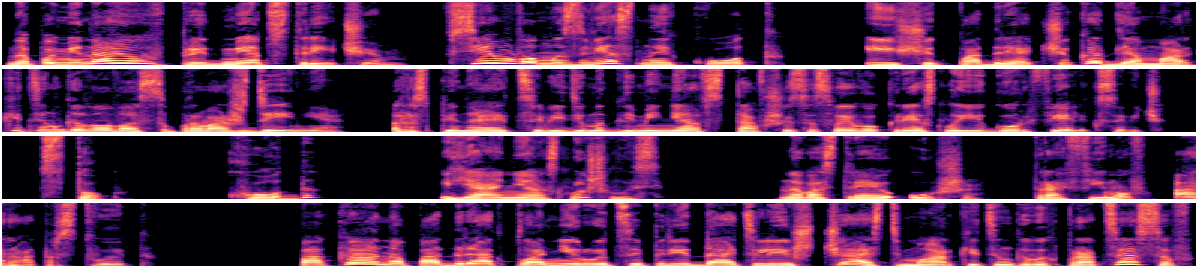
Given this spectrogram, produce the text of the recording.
Напоминаю предмет встречи. Всем вам известный код Ищет подрядчика для маркетингового сопровождения. Распинается, видимо, для меня, вставший со своего кресла Егор Феликсович. Стоп. Код? Я не ослышалась? Навостряю уши. Трофимов ораторствует. Пока на подряд планируется передать лишь часть маркетинговых процессов,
